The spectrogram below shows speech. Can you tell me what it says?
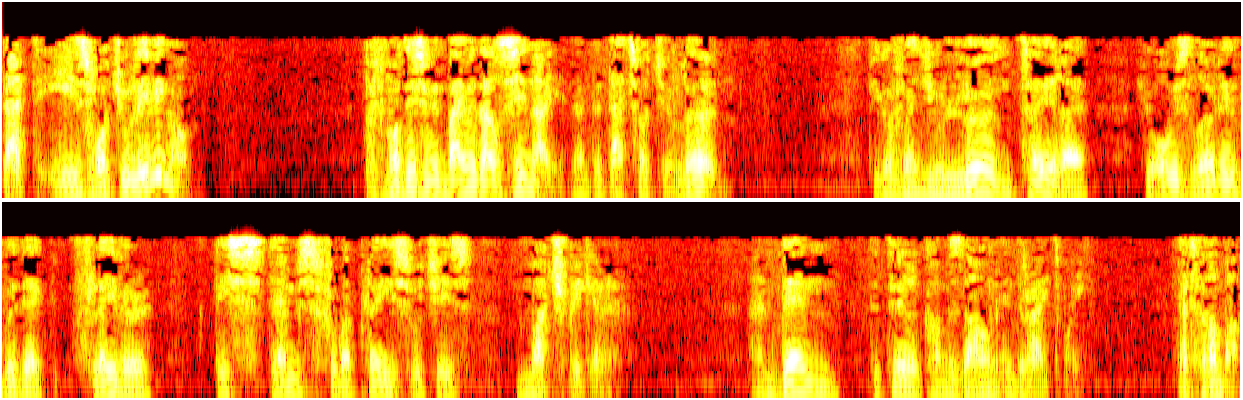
that is what you're living on. But what is with Ma'amad Har Sinai? That's what you learn. Because when you learn Torah, you always learn it with a flavor. This stems from a place which is much bigger, and then the Torah comes down in the right way. That's the Ramban.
